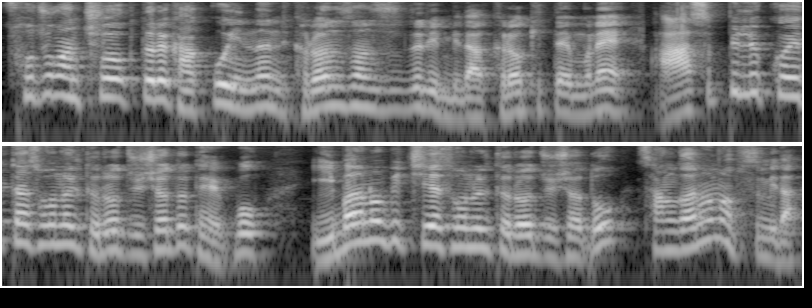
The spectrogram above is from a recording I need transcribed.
소중한 추억들을 갖고 있는 그런 선수들입니다. 그렇기 때문에 아스필리쿠에타 손을 들어주셔도 되고 이바노비치의 손을 들어주셔도 상관은 없습니다.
